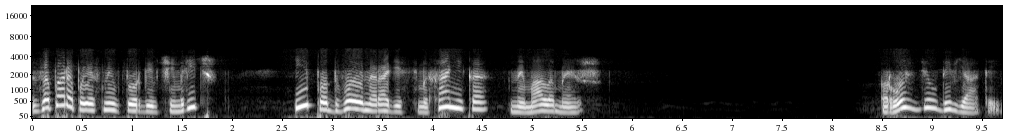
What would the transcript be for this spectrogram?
Запара пояснив торбі в чим річ, і подвоєна радість механіка не мала меж. Розділ дев'ятий.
